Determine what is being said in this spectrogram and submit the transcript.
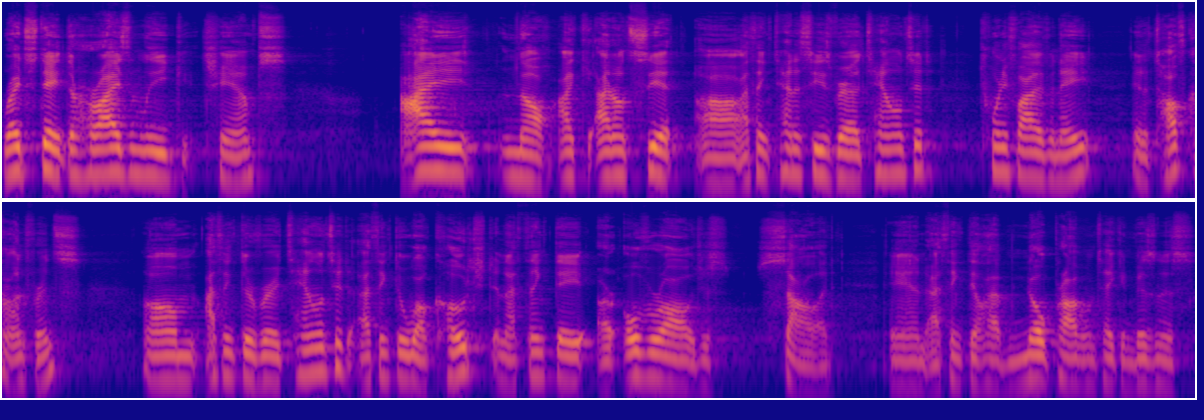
Wright State, the Horizon League champs. I no, I, I don't see it. Uh, I think Tennessee is very talented, twenty five and eight in a tough conference. Um, I think they're very talented. I think they're well coached, and I think they are overall just solid. And I think they'll have no problem taking business,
